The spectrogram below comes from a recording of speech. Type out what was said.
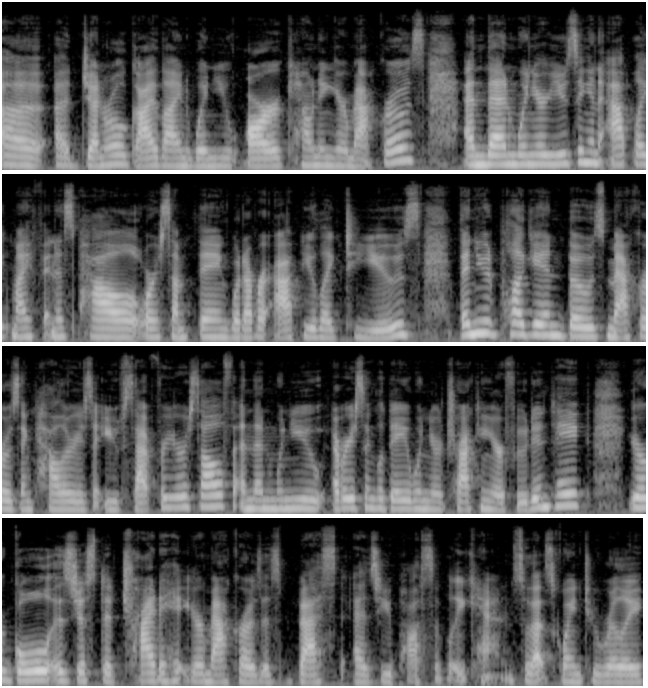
a, a, general guideline when you are counting your macros. And then when you're using an app like MyFitnessPal or something, whatever app you like to use, then you'd plug in those macros and calories that you've set for yourself. And then when you, every single day when you're tracking your food intake, your goal is just to try to hit your macros as best as you possibly can. So that's going to really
